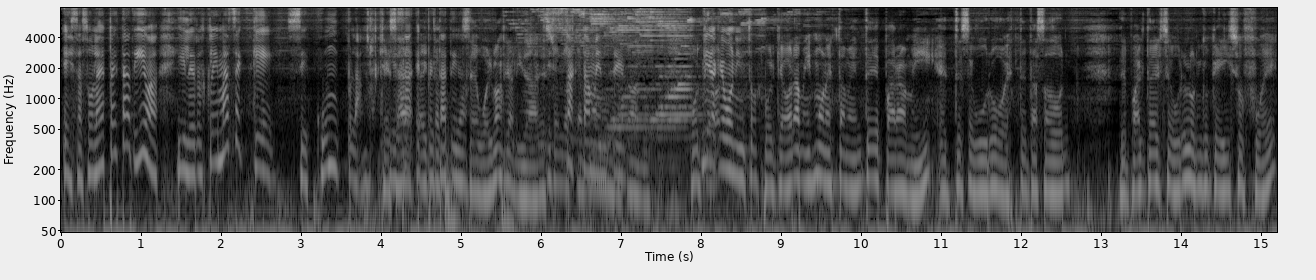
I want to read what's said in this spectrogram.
Esas son las expectativas y le Claim hace que se cumplan que esas expectativas. Se vuelvan realidad. Exactamente. Mira qué bonito. Porque ahora mismo, honestamente, para mí, este seguro, este tasador, de parte del seguro, lo único que hizo fue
